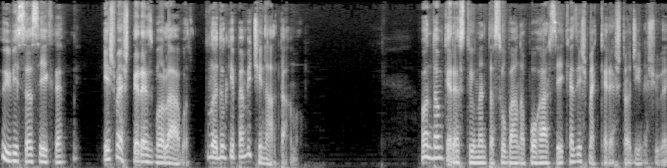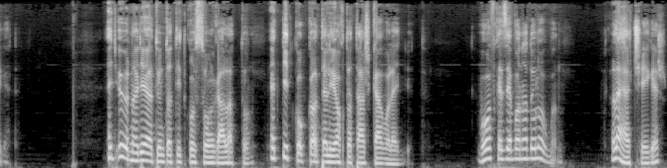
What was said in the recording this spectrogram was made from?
Ülj vissza a székre, és vest keresztbe a lábad. Tulajdonképpen mit csináltál ma? Vandam keresztül ment a szobán a pohárszékhez, és megkereste a dzsines üveget. Egy őrnagy eltűnt a titkos szolgálattól, egy titkokkal teli aktatáskával együtt. Wolf keze van a dologban? Lehetséges.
